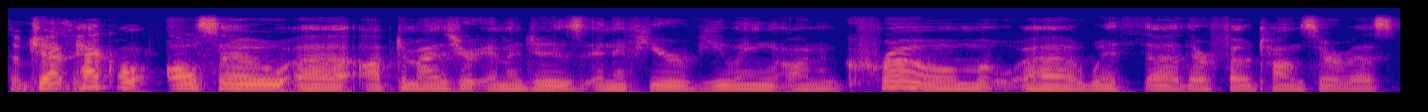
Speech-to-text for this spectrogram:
It's. Jetpack will also uh, optimize your images, and if you're viewing on Chrome uh, with uh, their Photon service,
